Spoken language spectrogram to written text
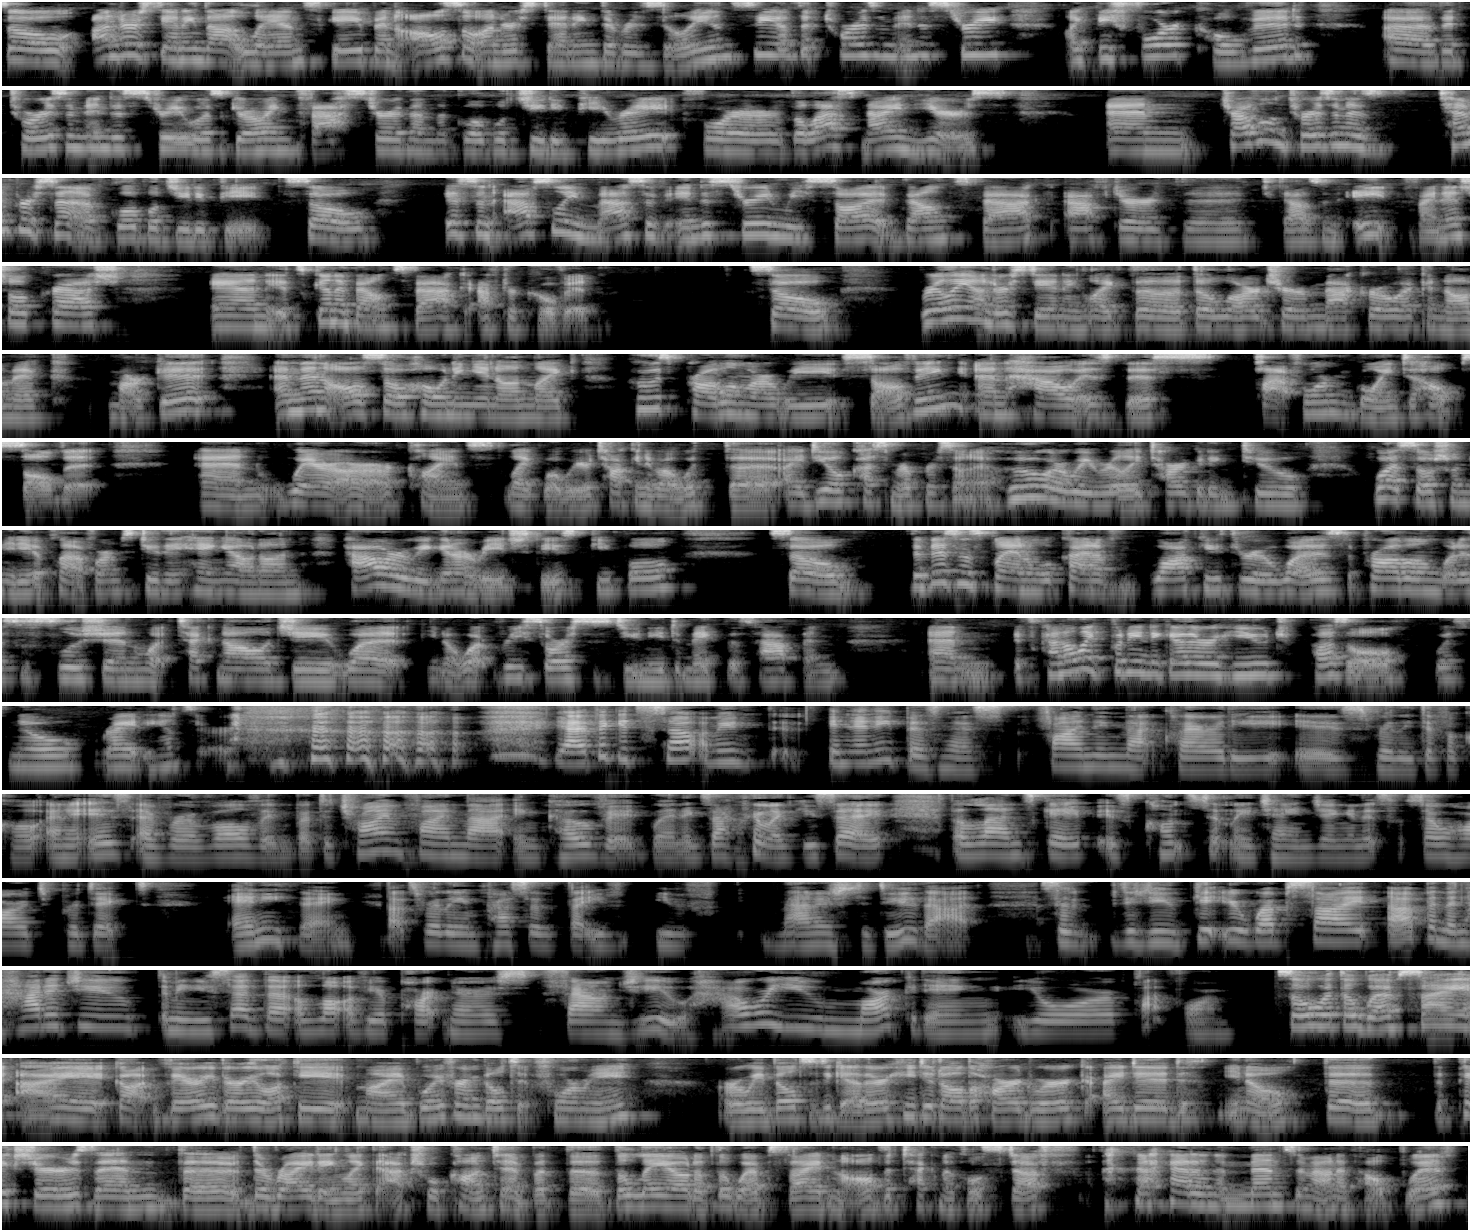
so understanding that landscape and also understanding the resiliency of the tourism industry like before covid uh, the tourism industry was growing faster than the global gdp rate for the last nine years and travel and tourism is 10% of global gdp so it's an absolutely massive industry, and we saw it bounce back after the 2008 financial crash, and it's going to bounce back after COVID. So, really understanding like the the larger macroeconomic market, and then also honing in on like whose problem are we solving, and how is this platform going to help solve it? And where are our clients like what we were talking about with the ideal customer persona? Who are we really targeting to? What social media platforms do they hang out on? How are we going to reach these people? So the business plan will kind of walk you through what is the problem what is the solution what technology what you know what resources do you need to make this happen and it's kind of like putting together a huge puzzle with no right answer. yeah, I think it's so, I mean, in any business, finding that clarity is really difficult and it is ever evolving. But to try and find that in COVID, when exactly like you say, the landscape is constantly changing and it's so hard to predict anything, that's really impressive that you've, you've managed to do that. So, did you get your website up? And then, how did you? I mean, you said that a lot of your partners found you. How were you marketing your platform? So, with the website, I got very, very lucky. My boyfriend built it for me, or we built it together. He did all the hard work. I did, you know, the the pictures and the the writing, like the actual content, but the the layout of the website and all the technical stuff, I had an immense amount of help with.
